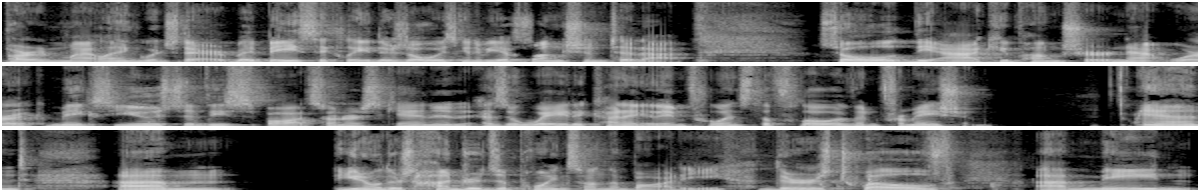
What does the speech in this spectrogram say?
Pardon my language there. But basically, there's always going to be a function to that. So the acupuncture network makes use of these spots on our skin and as a way to kind of influence the flow of information. And um, you know, there's hundreds of points on the body. There's 12 uh, main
